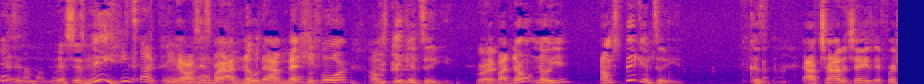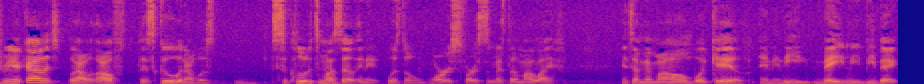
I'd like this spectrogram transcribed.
That's Yeah, not my mom. That's just She me. talked to You know, I see somebody I know that I met before. I'm speaking to you. And Right. if I don't know you, I'm speaking to you. Because I tried to change that freshman year of college where I was off the school and I was secluded to myself, and it was the worst first semester of my life. Until I met my homeboy Kev, and then he made me be back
